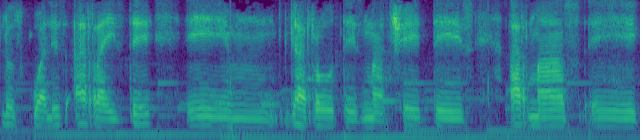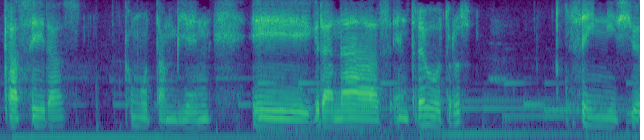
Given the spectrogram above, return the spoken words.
los cuales a raíz de em, garrotes, machetes, armas eh, caseras, como también eh, granadas, entre otros, se inició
